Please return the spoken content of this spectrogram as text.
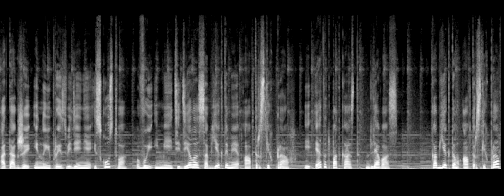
а также иные произведения искусства, вы имеете дело с объектами авторских прав, и этот подкаст для вас – к объектам авторских прав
